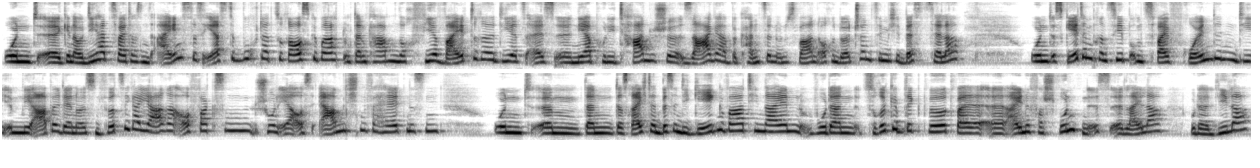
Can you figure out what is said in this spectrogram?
Und äh, genau, die hat 2001 das erste Buch dazu rausgebracht und dann kamen noch vier weitere, die jetzt als äh, neapolitanische Saga bekannt sind und es waren auch in Deutschland ziemliche Bestseller. Und es geht im Prinzip um zwei Freundinnen, die im Neapel der 1940er Jahre aufwachsen, schon eher aus ärmlichen Verhältnissen. Und ähm, dann, das reicht dann bis in die Gegenwart hinein, wo dann zurückgeblickt wird, weil äh, eine verschwunden ist, äh, Laila oder Lila.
